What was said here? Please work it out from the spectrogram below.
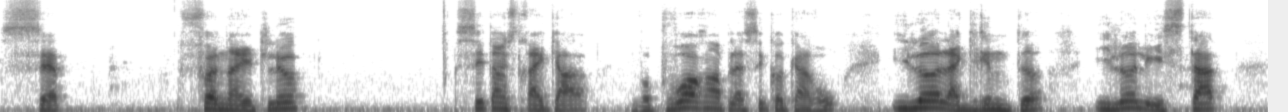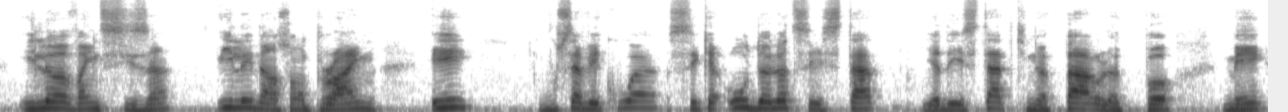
cette fenêtre-là? C'est un striker. Il va pouvoir remplacer Coccaro. Il a la grinta. Il a les stats. Il a 26 ans. Il est dans son prime. Et vous savez quoi? C'est qu'au-delà de ses stats, il y a des stats qui ne parlent pas. Mais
